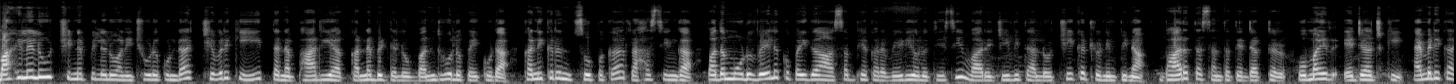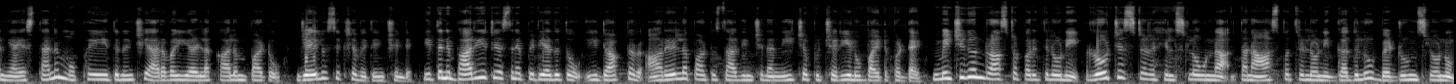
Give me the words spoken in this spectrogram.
మహిళలు చిన్నపిల్లలు అని చూడకుండా చివరికి తన భార్య కన్నబిడ్డలు బంధువులపై కూడా కనికరం చూపక రహస్యంగా పదమూడు వేలకు పైగా అసభ్యకర వీడియోలు తీసి వారి జీవితాల్లో చీకట్లు నింపిన భారత సంతతి డాక్టర్ ఉమైర్ ఎజాజ్కి అమెరికా న్యాయస్థానం ముప్పై ఐదు నుంచి అరవై ఏళ్ళ కాలం పాటు జైలు శిక్ష విధించింది. ఇతని భార్య చేసిన ఫిర్యాదుతో ఈ డాక్టర్ ఆరేళ్ళ పాటు సాగించిన నీచపు చర్యలు బయటపడ్డాయి. మిచిగన్ రాష్ట్ర పరిధిలోని రోచెస్టర్ హిల్స్లో ఉన్న తన ఆసుపత్రిలోని గదులు బెడ్రూమ్స్ లోను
